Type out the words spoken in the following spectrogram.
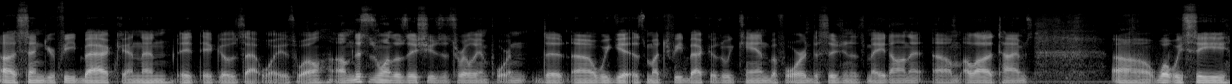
uh, send your feedback, and then it, it goes that way as well. Um, this is one of those issues that's really important that uh, we get as much feedback as we can before a decision is made on it. Um, a lot of times, uh, what we see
